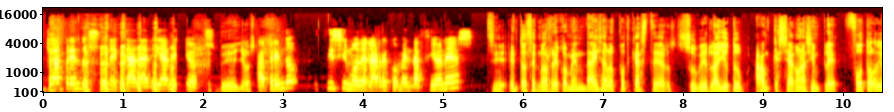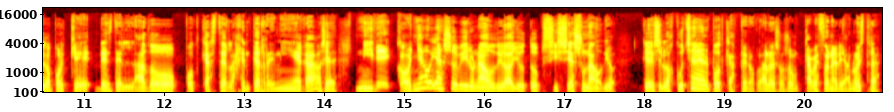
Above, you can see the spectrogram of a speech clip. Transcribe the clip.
yo aprendo, Sune, cada día de ellos. De ellos. Aprendo muchísimo de las recomendaciones. Sí, entonces nos recomendáis a los podcasters subirlo a YouTube, aunque se haga una simple foto, lo digo porque desde el lado podcaster la gente reniega, o sea, ni de coña voy a subir un audio a YouTube si, es un audio, que se lo escuchen en el podcast, pero claro, eso son cabezonería nuestra,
